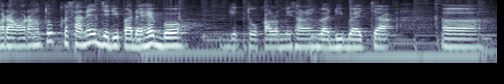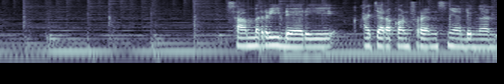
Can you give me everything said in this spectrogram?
orang-orang tuh kesannya jadi pada heboh gitu. Kalau misalnya nggak dibaca uh, summary dari acara konferensinya dengan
